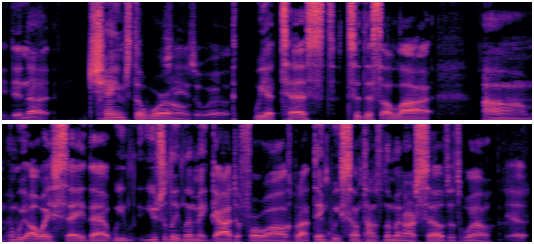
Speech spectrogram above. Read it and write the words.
he did not Change the world. change the world. we attest to this a lot. Um, and we always say that we usually limit God to four walls, but I think we sometimes limit ourselves as well. Yep.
